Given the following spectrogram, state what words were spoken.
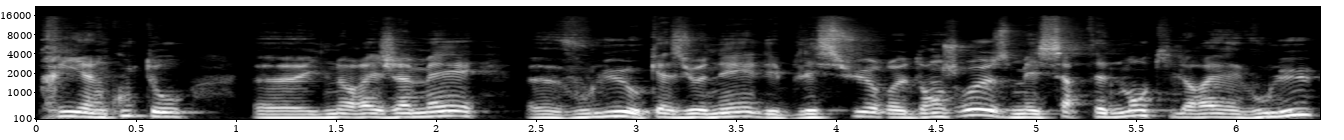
pris un couteau. Euh, il n'aurait jamais euh, voulu occasionner des blessures dangereuses, mais certainement qu'il aurait voulu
